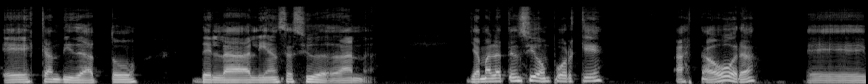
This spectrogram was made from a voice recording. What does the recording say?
es candidato de la Alianza Ciudadana. Llama la atención porque hasta ahora eh,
